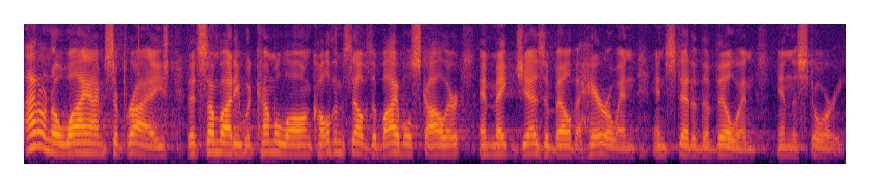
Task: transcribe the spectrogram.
I don't know why I'm surprised that somebody would come along, call themselves a Bible scholar, and make Jezebel the heroine instead of the villain in the story.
